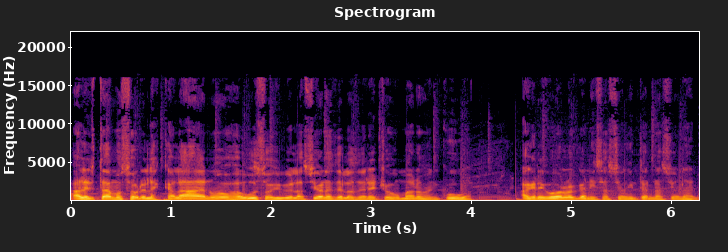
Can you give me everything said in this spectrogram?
Alertamos sobre la escalada de nuevos abusos y violaciones de los derechos humanos en Cuba, agregó la organización internacional.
